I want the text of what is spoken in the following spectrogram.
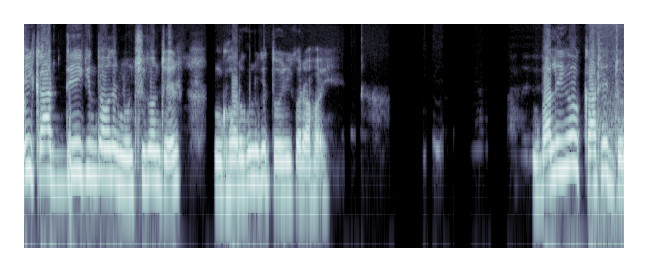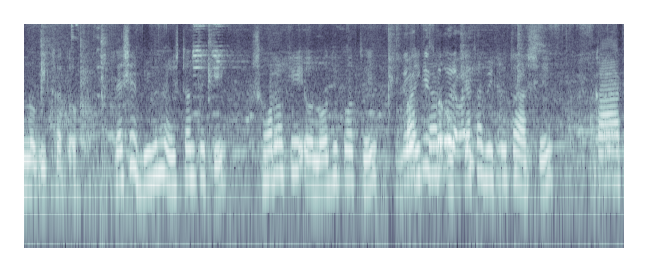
এই কাঠ দিয়ে কিন্তু আমাদের মুন্সীগঞ্জের ঘরগুলোকে তৈরি করা হয়। বালিগাঁও কাঠের জন্য বিখ্যাত। দেশের বিভিন্ন স্থান থেকে সড়কে ও নদীপথে পাইকার ও ক্রেতা বিক্রেতা আসে কাঠ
